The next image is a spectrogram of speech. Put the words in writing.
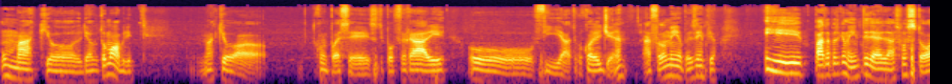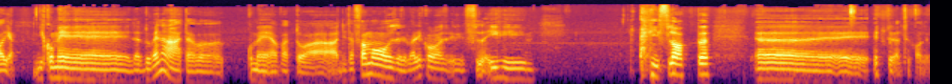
un marchio di automobili, un marchio come può essere tipo Ferrari o Fiat o qualcosa del genere, Alfa Romeo per esempio, e parla praticamente della sua storia, di come, da dove è nata, come ha fatto a dieta famose, le varie cose, i, i, i flop eh, e tutte le altre cose.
